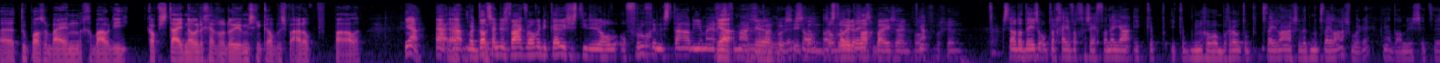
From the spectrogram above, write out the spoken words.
uh, toepassen bij een gebouw die capaciteit nodig heeft, waardoor je misschien kan besparen op palen. Ja, ja, ja, maar dat zijn dus vaak wel weer de keuzes die er al, al vroeg in het stadium eigenlijk gemaakt worden. Ja, precies. Dan, dan, wil je er graag bij zijn van het begin. Stel dat deze opdrachtgever had gezegd van nee ja, ik heb, ik heb nu gewoon begroot op twee laags en het moet twee laags worden. Ja, dan is het, uh,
